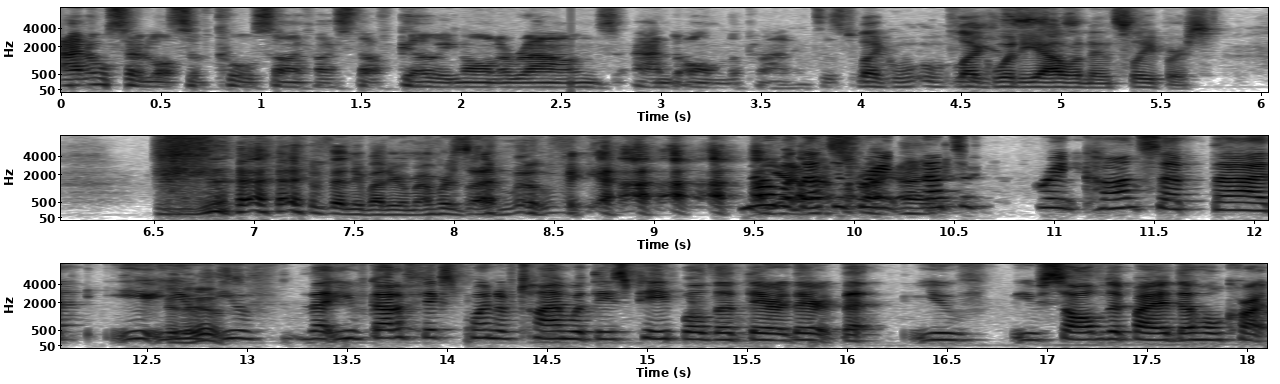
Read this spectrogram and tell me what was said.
and also lots of cool sci-fi stuff going on around and on the planet as well. like like woody allen and sleepers if anybody remembers that movie No, Yeah, but that's, that's a great right. Uh, that's a great concept that you, you you've that you've got a fixed point of time with these people that they're there that you've you've solved it by the whole cry,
